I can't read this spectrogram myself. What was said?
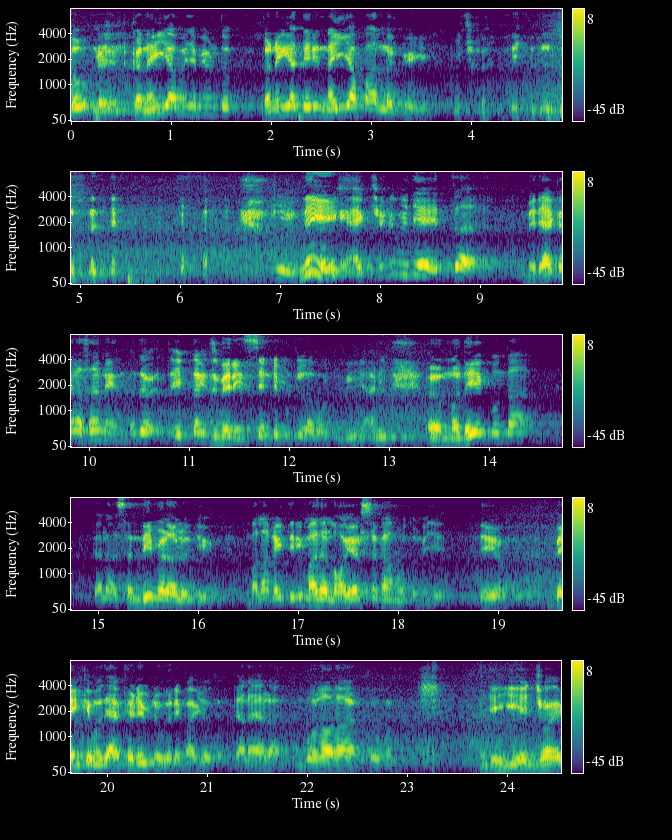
तो कन्हैया म्हणजे मी म्हणतो कन्हैया तेरी नैया पारलं काही कुछ नाही ॲक्च्युली म्हणजे मिरॅकल असं नाही. म्हणजे एकदा is very sentimental about me आणि मध्ये एक दोनदा त्याला संधी मिळाली होती. मला काहीतरी माझं लॉयर्सचं काम होतं. म्हणजे ते बँकेमध्ये ॲफिडेविट वगैरे पाहिजे होतं. त्याला याला बोलावला आणि तो मग म्हणजे he enjoy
